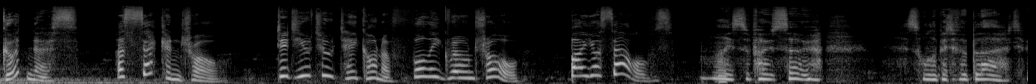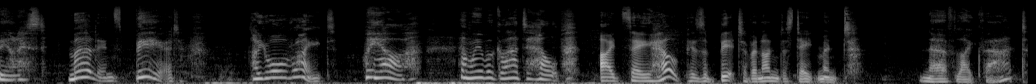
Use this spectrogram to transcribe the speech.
Goodness! A second troll! Did you two take on a fully grown troll? By yourselves? I suppose so. It's all a bit of a blur, to be honest. Merlin's beard. Are you all right? We are, and we were glad to help. I'd say help is a bit of an understatement. Nerve like that.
